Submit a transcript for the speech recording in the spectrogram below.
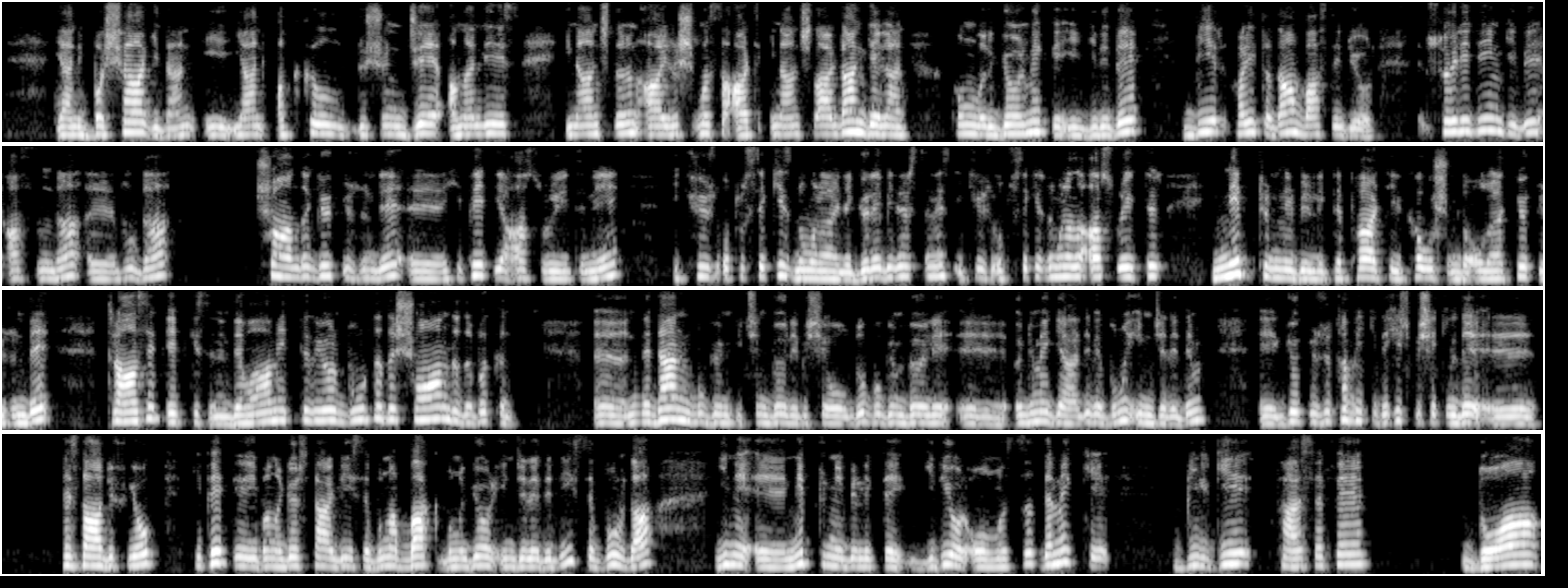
yani başa giden e, yani akıl, düşünce, analiz, inançların ayrışması artık inançlardan gelen konuları görmekle ilgili de bir haritadan bahsediyor. Söylediğim gibi aslında e, burada şu anda gökyüzünde e, Hipetya asteroidini 238 numarayla görebilirsiniz. 238 numaralı asteroiddir. Neptünle birlikte partil kavuşumda olarak gökyüzünde transit etkisini devam ettiriyor. Burada da şu anda da bakın e, neden bugün için böyle bir şey oldu? Bugün böyle e, önüme geldi ve bunu inceledim. E, gökyüzü tabii ki de hiçbir şekilde e, tesadüf yok. Hipetya'yı bana gösterdiyse buna bak bunu gör incele dediyse burada yine e, Neptün'le birlikte gidiyor olması demek ki bilgi, felsefe, doğa,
